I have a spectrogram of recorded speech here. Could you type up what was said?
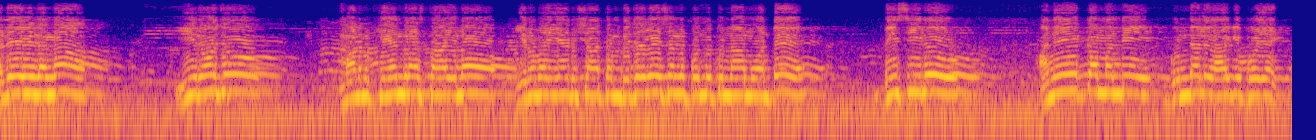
అదేవిధంగా ఈరోజు మనం కేంద్ర స్థాయిలో ఇరవై ఏడు శాతం రిజర్వేషన్లు పొందుతున్నాము అంటే బీసీలు అనేక మంది గుండెలు ఆగిపోయాయి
